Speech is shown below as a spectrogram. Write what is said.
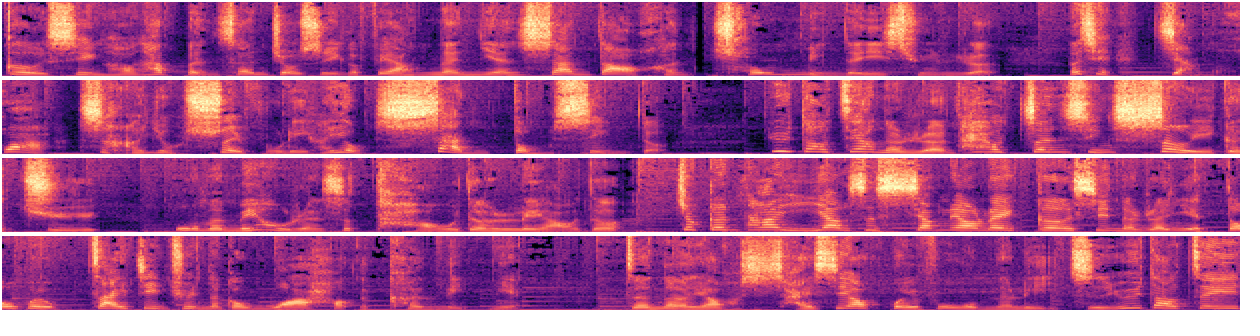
个性哈，它本身就是一个非常能言善道、很聪明的一群人，而且讲话是很有说服力、很有煽动性的。遇到这样的人，他要真心设一个局。我们没有人是逃得了的，就跟他一样是香料类个性的人，也都会栽进去那个挖好的坑里面。真的要还是要恢复我们的理智。遇到这一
